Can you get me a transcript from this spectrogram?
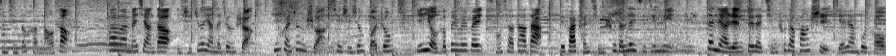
心情都很毛躁。”万万没想到你是这样的郑爽。尽管郑爽现实生活中也有和贝微微从小到大被发传情书的类似经历，但两人对待情书的方式截然不同。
